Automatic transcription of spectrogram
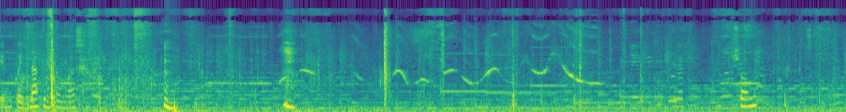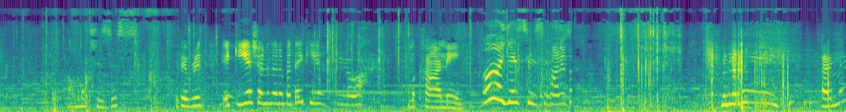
Ayun, pwede natin tawar. Show me. How much is this? Favorite? Eh, Show Shana, tano pata hai No. Makhane. Oh, yes, yes, yes. Makhane. Harman?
